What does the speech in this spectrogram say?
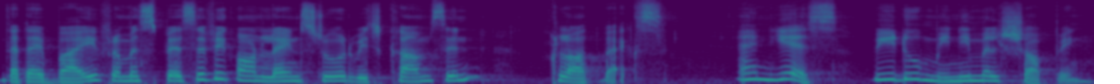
that I buy from a specific online store which comes in cloth bags. And yes, we do minimal shopping.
